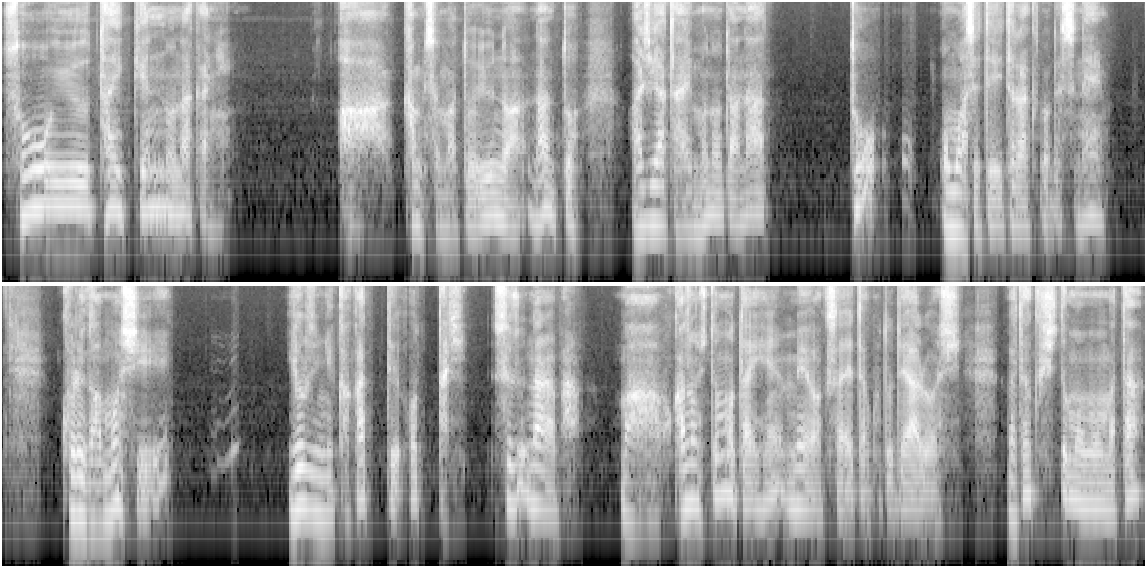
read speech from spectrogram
そういう体験の中にああ神様というのはなんとありがたいものだなと思わせていただくのですね。これがもし夜にかかっておったりするならばまあ他の人も大変迷惑されたことであろうし私どももまた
